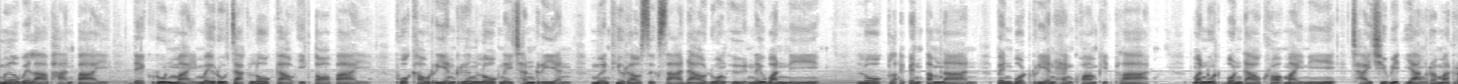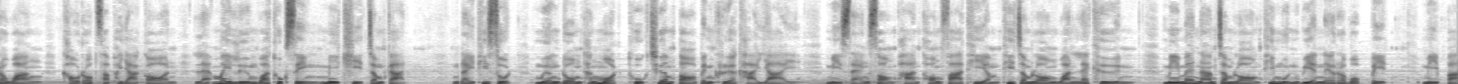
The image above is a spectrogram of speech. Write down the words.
เมื่อเวลาผ่านไป เด็กรุ่นใหม่ไม่รู้จักโลกเก่าอีกต่อไป พวกเขาเรียนเรื่องโลกในชั้นเรียน เหมือนที่เราศึกษาดาวดวงอื่นในวันนี้ โลกกลายเป็นตำนาน เป็นบทเรียนแห่งความผิดพลาดมนุษย์บนดาวเคราะห์ใหม่นี้ใช้ชีวิตอย่างระมัดระวัง เคารพทรัพยากร และไม่ลืมว่าทุกสิ่งมีขีดจำกัด ในที่สุดเมืองโดมทั้งหมดถูกเชื่อมต่อเป็นเครือข่ายใหญ่ มีแสงส่องผ่านท้องฟ้าเทียมที่จำลองวันและคืน มีแม่น้ำจำลองที่หมุนเวียนในระบบปิด มีป่า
